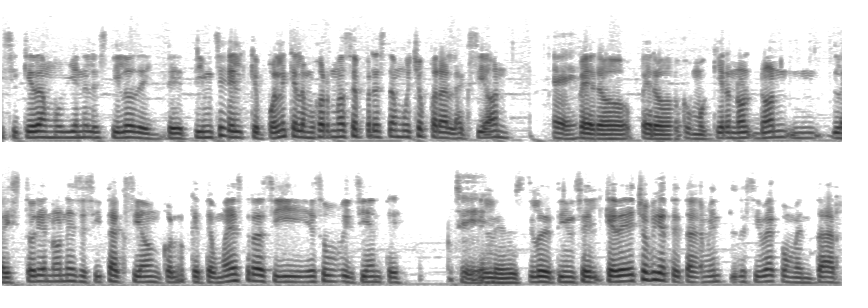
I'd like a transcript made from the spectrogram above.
sí queda muy bien el estilo de, de Tim Sale, que pone que a lo mejor no se presta mucho para la acción, Eh. Pero, pero como quiera, no, no, la historia no necesita acción, con lo que te muestras y es suficiente. Sí. El, estilo de Team Sale. Que de hecho, fíjate, también les iba a comentar.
